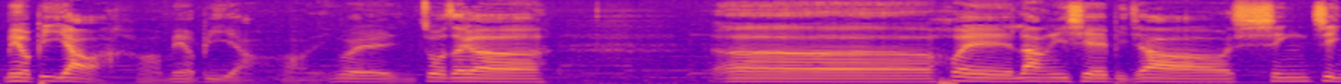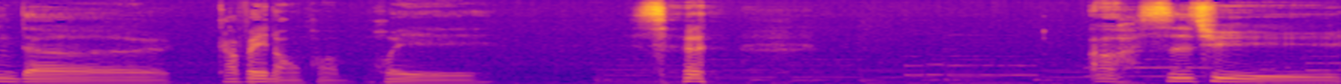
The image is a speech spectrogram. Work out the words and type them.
没有必要啊，哦，没有必要啊，因为你做这个，呃，会让一些比较新进的咖啡农哈会。啊，失去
